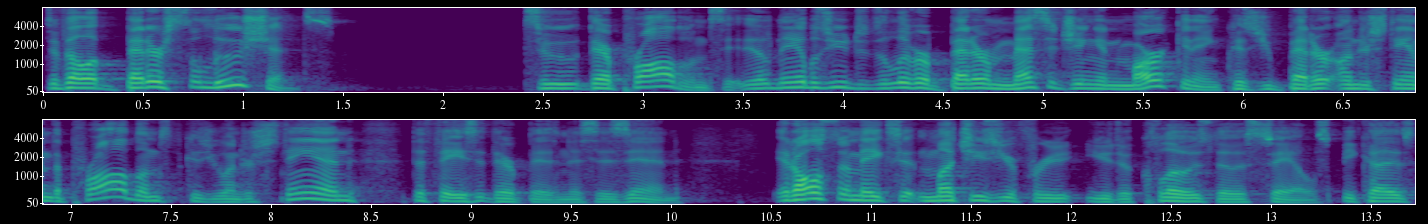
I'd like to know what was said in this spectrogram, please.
develop better solutions to their problems. It enables you to deliver better messaging and marketing because you better understand the problems because you understand the phase that their business is in. It also makes it much easier for you to close those sales because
